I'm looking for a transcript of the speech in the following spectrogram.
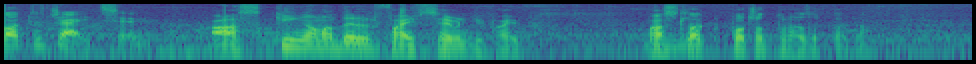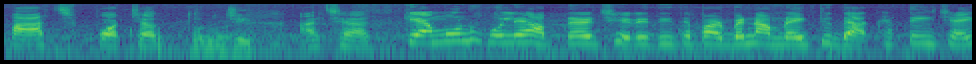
কত চাইছেন? আস্কিং আমাদের ফাইভ সেভেন্টি ফাইভ পাঁচ লাখ পঁচাত্তর হাজার টাকা। পাঁচ পঁচাত্তর। জি। আচ্ছা কেমন হলে আপনারা ছেড়ে দিতে পারবেন? আমরা একটু দেখাতেই চাই।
